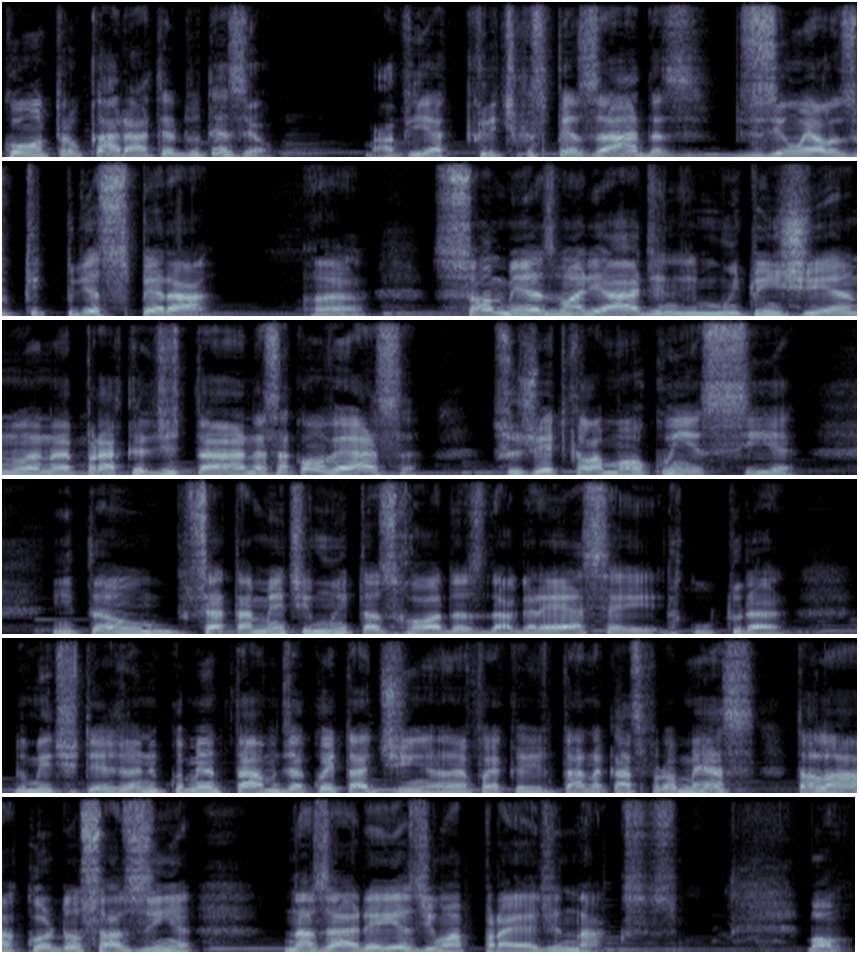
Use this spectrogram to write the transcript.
contra o caráter do Teseu. Havia críticas pesadas, diziam elas, o que podia se esperar? Ah, só mesmo Ariadne, muito ingênua, né, para acreditar nessa conversa. Sujeito que ela mal conhecia, então, certamente, muitas rodas da Grécia e da cultura do Mediterrâneo comentavam, dizia, coitadinha, né? Foi acreditar naquelas promessas, tá lá, acordou sozinha nas areias de uma praia de Naxos. Bom,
